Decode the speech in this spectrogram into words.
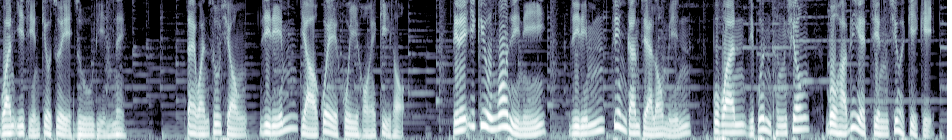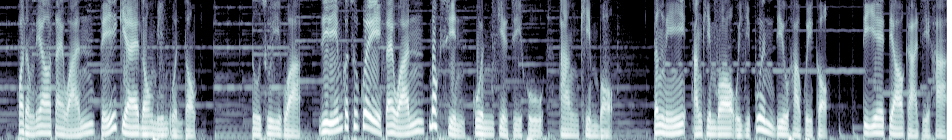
阮以前叫做儒林呢。台湾史上，二林有过辉煌的记录。伫咧一九五二年，二林正感谢农民不满日本唐商。无合理的征收的季节，发动了台湾第一届农民运动。除此以外，二林阁出过台湾木信军国之父洪钦茂。当年洪钦茂为日本留下归国，在个调查之下，二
